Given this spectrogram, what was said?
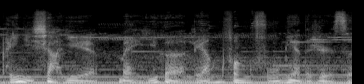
陪你夏夜每一个凉风拂面的日子。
